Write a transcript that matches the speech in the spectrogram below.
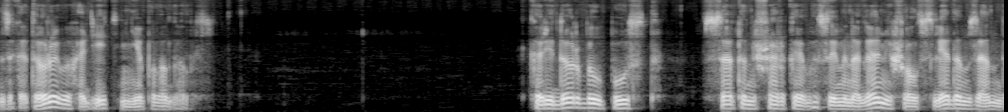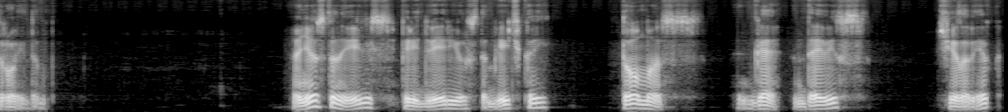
за которые выходить не полагалось. Коридор был пуст. Сатан, шаркая босыми ногами, шел следом за андроидом. Они остановились перед дверью с табличкой «Томас Г. Дэвис, человек,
